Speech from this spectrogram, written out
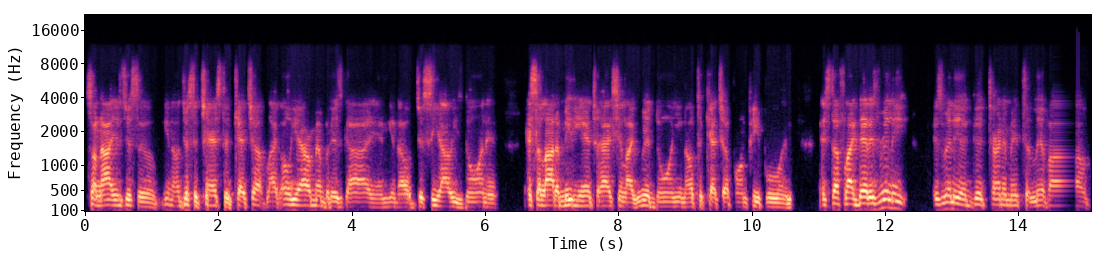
So now it's just a you know just a chance to catch up. Like, oh yeah, I remember this guy, and you know just see how he's doing and it's a lot of media interaction like we're doing, you know, to catch up on people and and stuff like that. It's really it's really a good tournament to live out,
